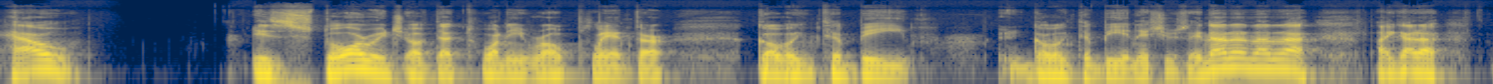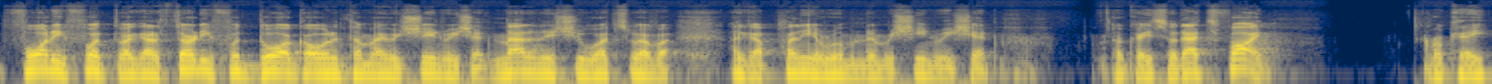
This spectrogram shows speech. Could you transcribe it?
How is storage of that 20 row planter going to be going to be an issue? Say, no, no, no, no. I got a 40 foot, I got a 30 foot door going into my machinery shed. Not an issue whatsoever. I got plenty of room in the machinery shed. Okay, so that's fine. Okay,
